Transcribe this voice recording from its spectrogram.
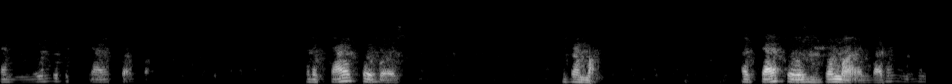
and named it a character. And the character was Rama. Her character was Rama and that was a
